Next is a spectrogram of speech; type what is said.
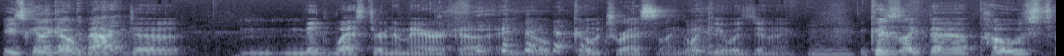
He's gonna go back bag. to Midwestern America and go coach wrestling like he was doing. mhm. Because like the post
